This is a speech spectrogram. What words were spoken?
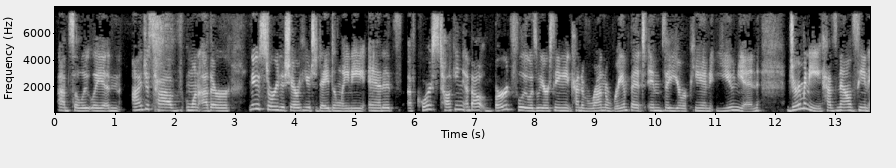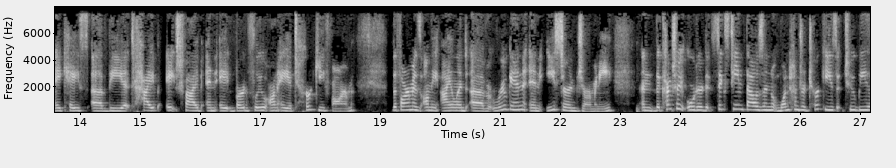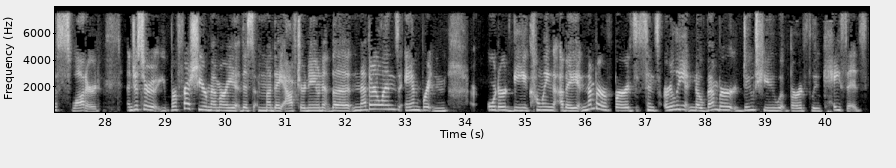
Absolutely. And I just have one other news story to share with you today, Delaney. And it's, of course, talking about bird flu as we are seeing it kind of run rampant in the European Union. Germany has now seen a case of the type H5N8 bird flu on a turkey farm. The farm is on the island of Rügen in eastern Germany, and the country ordered 16,100 turkeys to be slaughtered. And just to refresh your memory this Monday afternoon, the Netherlands and Britain ordered the culling of a number of birds since early November due to bird flu cases.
